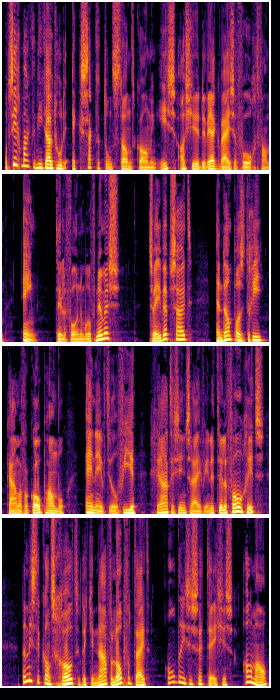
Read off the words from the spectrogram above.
Op zich maakt het niet uit hoe de exacte totstandkoming is als je de werkwijze volgt van 1. Telefoonnummer of nummers, 2. Website en dan pas 3. Kamer Koophandel en eventueel 4. Gratis inschrijven in de telefoongids, dan is de kans groot dat je na verloop van tijd al deze citations allemaal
